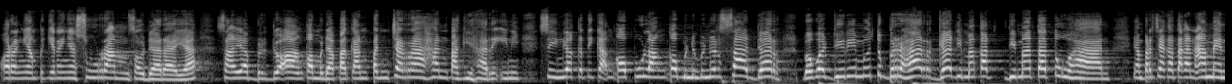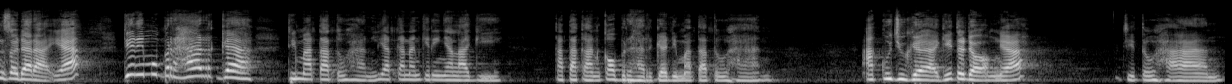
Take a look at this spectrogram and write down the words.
orang yang pikirannya suram saudara ya. Saya berdoa engkau mendapatkan pencerahan pagi hari ini sehingga ketika engkau pulang engkau benar-benar sadar bahwa dirimu itu berharga di mata, di mata Tuhan. Yang percaya katakan amin saudara ya. Dirimu berharga di mata Tuhan. Lihat kanan kirinya lagi. Katakan kau berharga di mata Tuhan. Aku juga gitu dong ya. Puji Tuhan.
